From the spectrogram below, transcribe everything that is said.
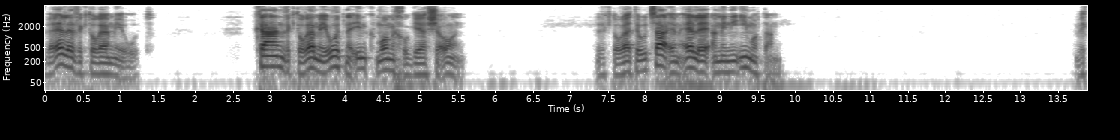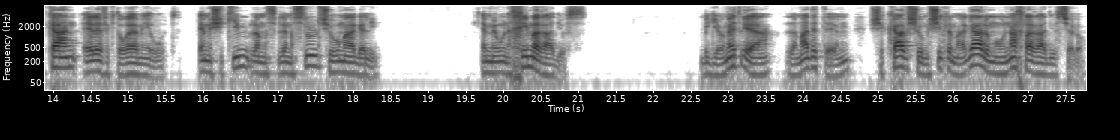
ואלה וקטורי המהירות. כאן וקטורי המהירות נעים כמו מחוגי השעון. וקטורי התאוצה הם אלה המניעים אותם. וכאן אלה וקטורי המהירות. הם משיקים למס... למסלול שהוא מעגלי. הם מאונחים לרדיוס. בגיאומטריה למדתם שקו שהוא משיק למעגל הוא מאונח לרדיוס שלו.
